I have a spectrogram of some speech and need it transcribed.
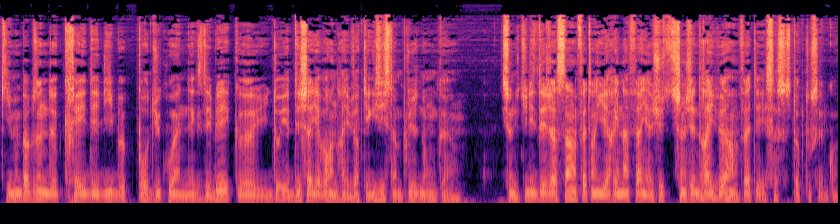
qu'il n'y a même pas besoin de créer des libs pour du coup IndexDB, qu'il doit déjà y avoir un driver qui existe en plus. Donc euh, si on utilise déjà ça, en fait, il n'y a rien à faire, il y a juste changer de driver, en fait, et ça se stocke tout seul, quoi.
